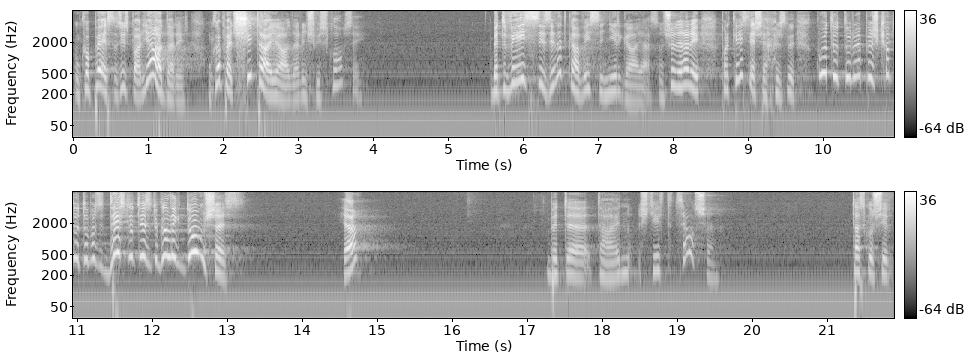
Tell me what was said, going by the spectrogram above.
Un kāpēc tas vispār jādara? Ir? Un kāpēc šitā jādara? Viņš visu klausīja. Bet visi, zinat, kā visi ņirgājās. Un šodien arī par kristiešiem. Ko tu tur repeši, kam tu tur pasi? Destoties, tu galīgi dumšais. Ja? Bet uh, tā ir nu, šķirta celšana. Tas, kurš ir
